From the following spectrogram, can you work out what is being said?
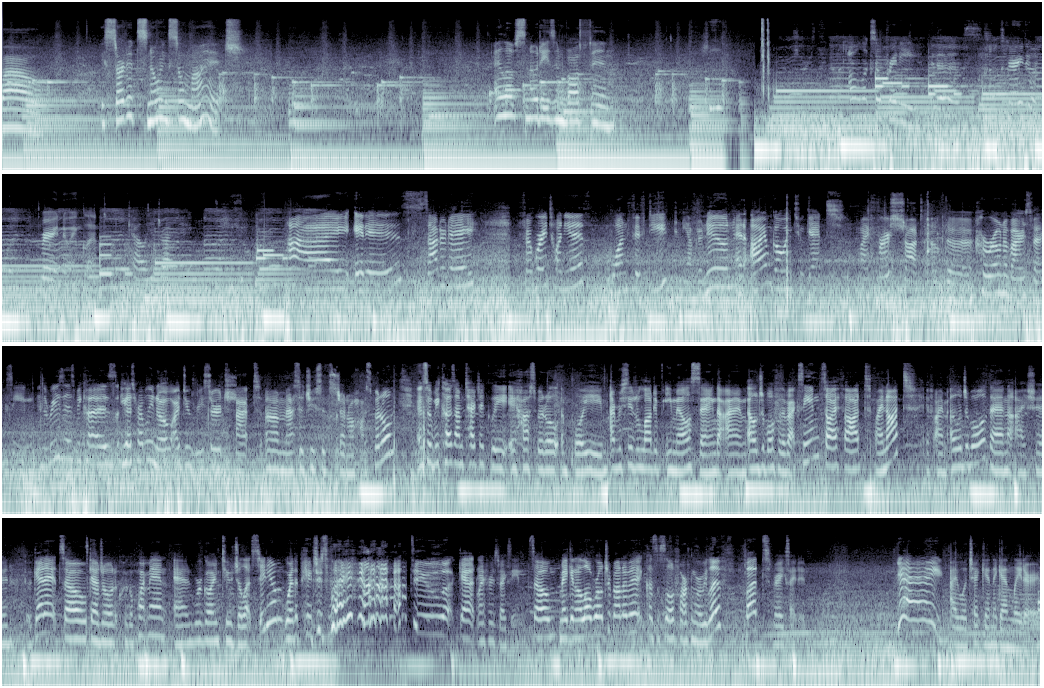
wow. It started snowing so much. I love snow days in Boston. Oh, it looks so pretty. It is. It's very New England. Very New England. Callie, driving? Hi, it is Saturday, February 20th, 1.50 in the afternoon, and I'm going to get first shot of the coronavirus vaccine. And the reason is because you guys probably know I do research at um, Massachusetts General Hospital. And so because I'm technically a hospital employee, I received a lot of emails saying that I'm eligible for the vaccine. So I thought, why not? If I'm eligible, then I should go get it. So scheduled a quick appointment and we're going to Gillette Stadium where the Patriots play to get my first vaccine. So making a little road trip out of it because it's a little far from where we live, but very excited. Yay! I will check in again later.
